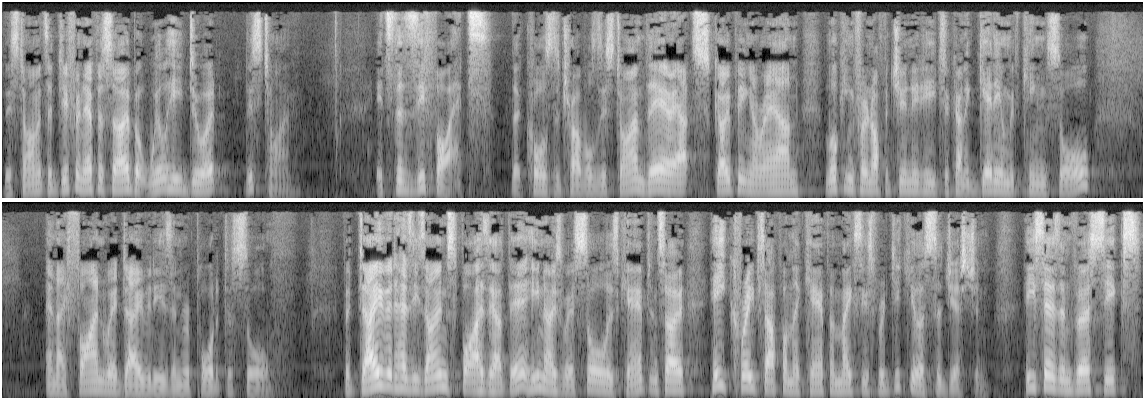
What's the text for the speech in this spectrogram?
this time it's a different episode, but will he do it this time? It's the Ziphites that caused the troubles this time. They're out scoping around, looking for an opportunity to kind of get in with King Saul, and they find where David is and report it to Saul. But David has his own spies out there. He knows where Saul is camped, and so he creeps up on the camp and makes this ridiculous suggestion. He says in verse 6,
